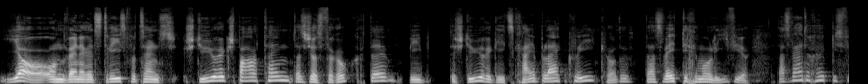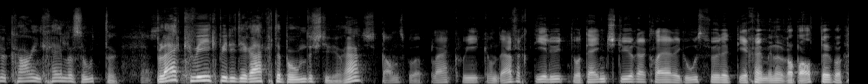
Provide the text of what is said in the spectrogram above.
Ja, und wenn ihr jetzt 30% Steuern gespart habt, das ist das Verrückte, bei den Steuern gibt es keine Black Week, oder? Das wette ich mal einführen. Das wäre doch etwas für Karin Keller-Sutter. Black Week bei der direkten Bundessteuer, hä? Das ist ganz gut, Black Week. Und einfach die Leute, die dann die Steuererklärung ausfüllen, die kommen einen Rabatt über. Du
